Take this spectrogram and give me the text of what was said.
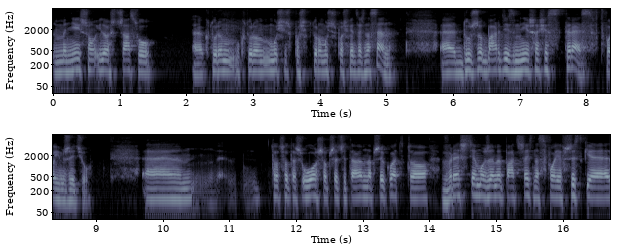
mniejszą ilość czasu, e, którym, którą, musisz, którą musisz poświęcać na sen. Dużo bardziej zmniejsza się stres w Twoim życiu. To, co też u Osho przeczytałem na przykład, to wreszcie możemy patrzeć na swoje wszystkie,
